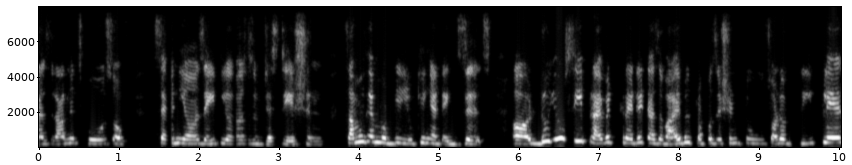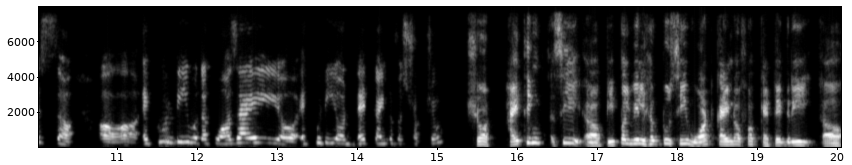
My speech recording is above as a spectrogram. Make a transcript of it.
has run its course of seven years eight years of gestation some of them would be looking at exits. Uh, do you see private credit as a viable proposition to sort of replace uh, uh, equity with a quasi uh, equity or debt kind of a structure? Sure. I think, see, uh, people will have to see what kind of a category uh,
